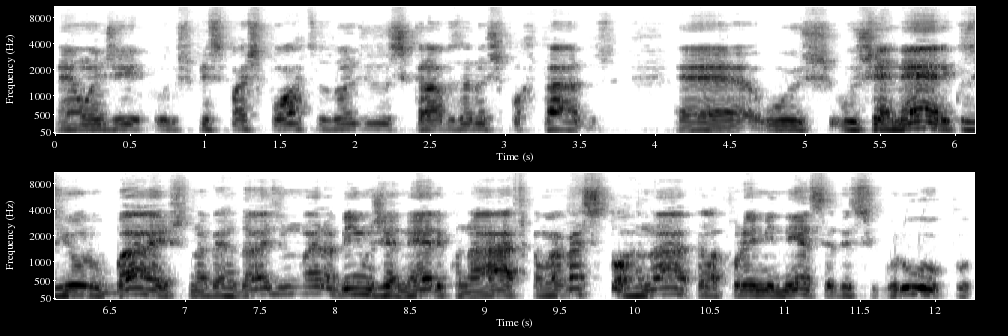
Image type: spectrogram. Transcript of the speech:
né, onde os principais portos onde os escravos eram exportados. É, os, os, genéricos iorubais, na verdade, não era bem um genérico na África, mas vai se tornar pela proeminência desse grupo,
